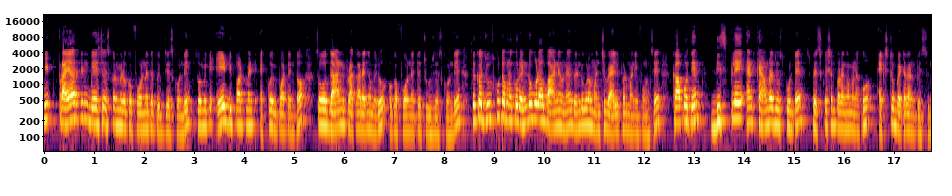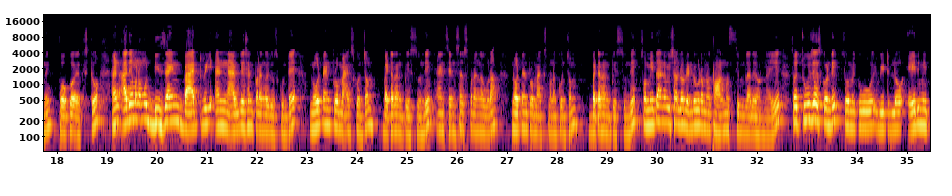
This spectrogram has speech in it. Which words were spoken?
మీ ప్రయారిటీని బేస్ చేసుకొని మీరు ఒక ఫోన్ అయితే పిక్ చేసుకోండి. సో మీకు ఏ డిపార్ట్మెంట్ ఎక్కువ ఇంపార్టెంటో సో దాని ప్రకారంగా మీరు ఒక ఫోన్ అయితే చూస్ చేసుకోండి. సో ఇక్కడ చూసుకుంటే మనకు రెండు కూడా బాగానే ఉన్నాయి. రెండు కూడా మంచి వాల్యూ ఫర్ మనీ ఫోన్సే కాకపోతే డిస్ప్లే అండ్ కెమెరా చూసుకుంటే స్పెసిఫికేషన్ పరంగా మనకు ఎక్స్ టూ బెటర్ అనిపిస్తుంది. పోకో ఎక్స్ టూ అండ్ అదే మనము డిజైన్ బ్యాటరీ అండ్ నావిగేషన్ పరంగా చూసుకుంటే నోట్ నైన్ ప్రో మ్యాక్స్ కొంచెం బెటర్ అనిపిస్తుంది. అండ్ సెన్సర్స్ పరంగా కూడా నోట్ నైన్ ప్రో మ్యాక్స్ మనకు కొంచెం బెటర్ అనిపిస్తుంది. సో మిగతా అన్ని విషయాల్లో రెండు కూడా మనకు ఆల్మోస్ట్ సిమిలరే ఉన్నాయి. సో చూస్ చేసుకోండి. సో మీకు వీటిలో ఏది మీ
